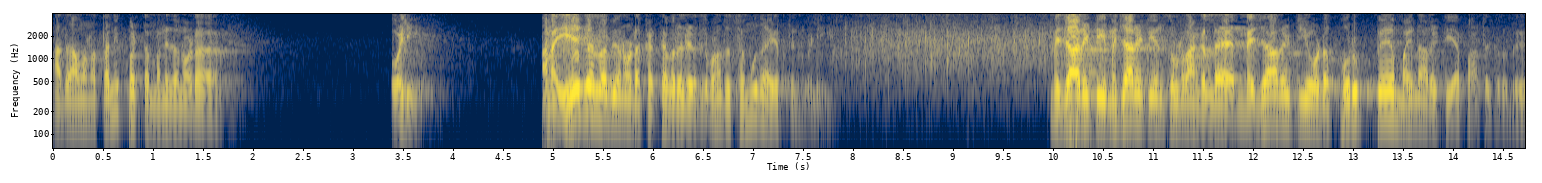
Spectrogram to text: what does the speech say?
அது அவன தனிப்பட்ட மனிதனோட வழி ஆனா ஏகலவ்யனோட கட்டவிரல் எடுத்துட்டு போனா அது சமுதாயத்தின் வழி. மெஜாரிட்டி மெஜாரிட்டின்னு சொல்றாங்கல்ல மெஜாரிட்டியோட பொறுப்பே மைனாரிட்டியை பாத்துக்கிறது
